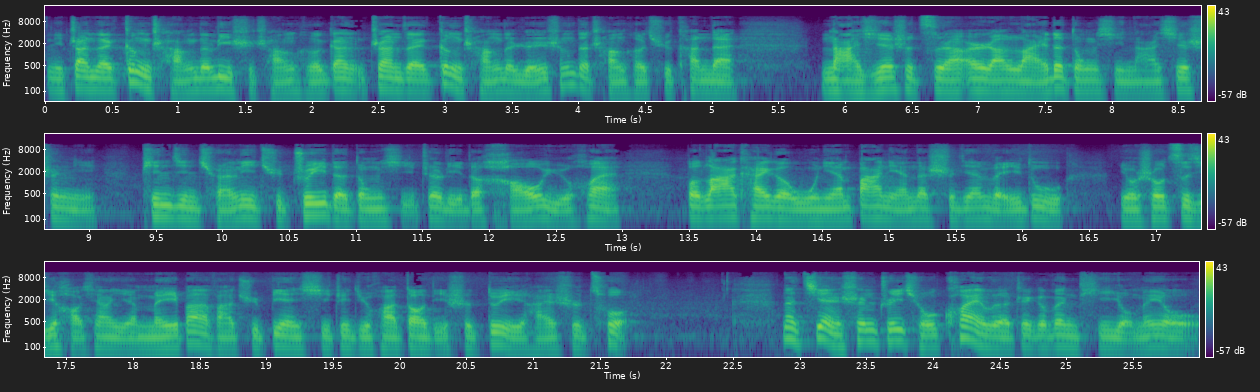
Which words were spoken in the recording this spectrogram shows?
你站在更长的历史长河，干站在更长的人生的长河去看待，哪些是自然而然来的东西，哪些是你。拼尽全力去追的东西，这里的好与坏，不拉开个五年八年的时间维度，有时候自己好像也没办法去辨析这句话到底是对还是错。那健身追求快乐这个问题有没有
